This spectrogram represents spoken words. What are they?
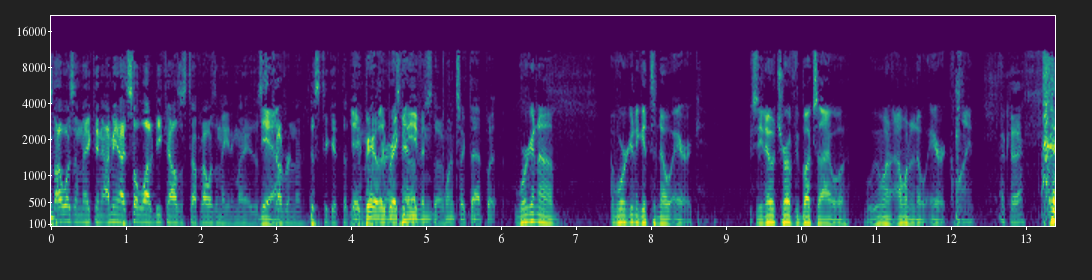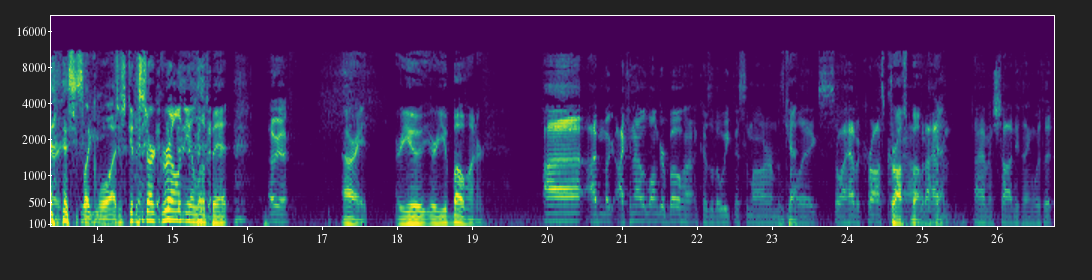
So I wasn't making. I mean, I sold a lot of decals and stuff, but I wasn't making any money. Just Yeah. covering the, just to get the Yeah, name barely there and breaking stuff, even so- points like that. But we're gonna we're gonna get to know Eric because you know Trophy Bucks Iowa. We want I want to know Eric Klein. Okay. it's just like what? Just gonna start grilling you a little bit. Okay. All right. Are you are you a bow hunter? Uh, I'm a, I can no longer bow hunt because of the weakness in my arms Okay. and my legs. So I have a crossbow, Crossbow, now, but okay. I haven't I haven't shot anything with it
